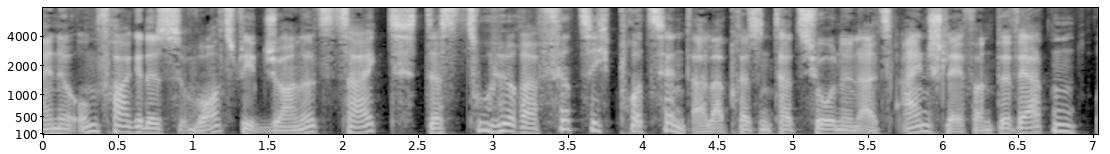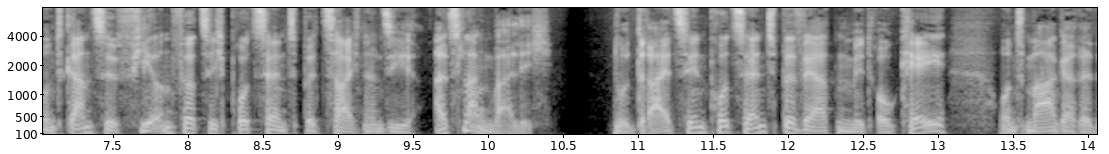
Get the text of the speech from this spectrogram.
Eine Umfrage des Wall Street Journals zeigt, dass Zuhörer 40 Prozent aller Präsentationen als einschläfernd bewerten und ganze 44 Prozent bezeichnen sie als langweilig. Nur 13 Prozent bewerten mit okay und magere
